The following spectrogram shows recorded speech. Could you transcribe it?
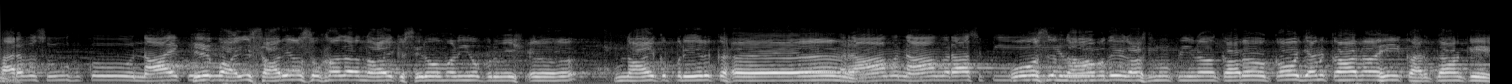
ਸਰਬ ਸੂਖ ਕੋ ਨਾਇਕ ਇਹ ਭਾਈ ਸਾਰਿਆਂ ਸੁੱਖਾਂ ਦਾ ਨਾਇਕ ਸਿਰੋਮਣੀ ਉਹ ਪਰਮੇਸ਼ਰ ਨਾਇਕ ਪ੍ਰੇਰਕ ਹੈ। RAM ਨਾਮ ਰਸ ਪੀ ਉਸ ਨਾਮ ਦੇ ਰਸ ਨੂੰ ਪੀਣਾ ਕਰੋ ਕਹੋ ਜਨ ਕਾ ਨਾਹੀ ਕਰਤਾ ਕੇ।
